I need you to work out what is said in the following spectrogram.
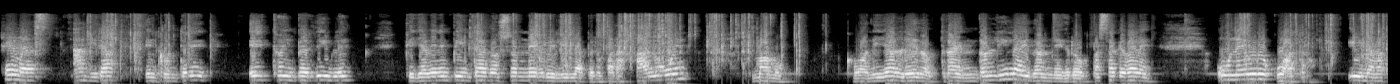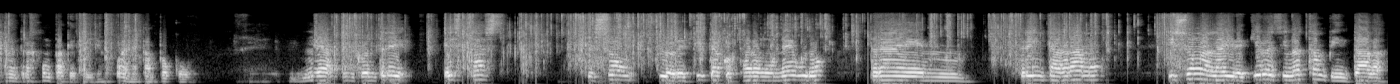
¿Qué más? Ah, mira, encontré estos imperdibles que ya vienen pintados, son negro y lila, pero para Halloween, vamos, como anillo al traen dos lilas y dos negros, pasa que valen un euro cuatro. Y nada más que me traje un paquetillo, bueno tampoco, mira encontré estas que son florecitas, costaron un euro, traen 30 gramos y son al aire, quiero decir no están pintadas,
